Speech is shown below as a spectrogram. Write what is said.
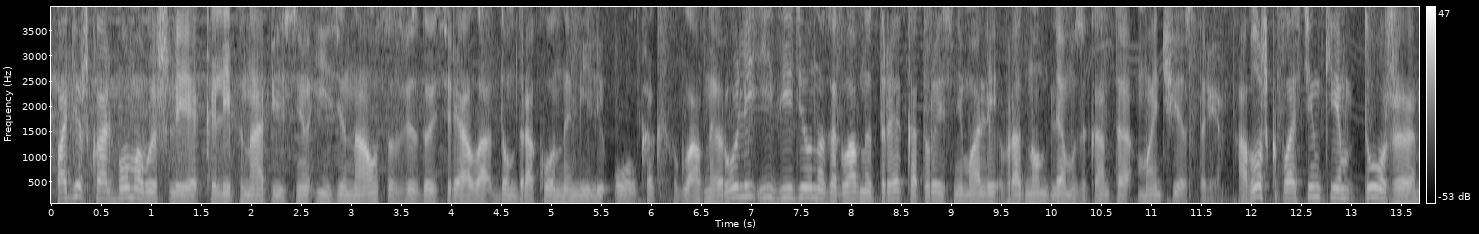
В поддержку альбома вышли клип на песню «Easy Now» со звездой сериала «Дом дракона» Милли Олкок в главной роли и видео на заглавный трек, который снимали в родном для музыканта Манчестере. Обложка пластинки тоже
